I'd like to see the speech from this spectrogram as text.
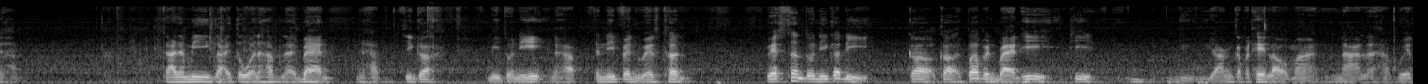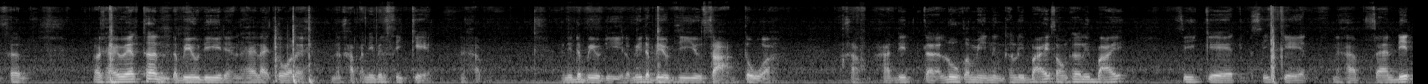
นะครับการจะมีอีกหลายตัวนะครับ หลายแบรนด์นะครับ จริงก็มีตัวนี้นะครับ อันนี้เป็นเวสเทิร์นเวสเทิร์นตัวนี้ก็ดี ก็ก็เพื่อเป็นแบรนด์ที่ที่อยู่ยั้งกับประเทศเรามานานแล้วครับเวสเทิร์นเราใช้เวสเทิร์น WD เนี่ยใช้หลายตัวเลยนะครับ อันนี้เป็นซีเกตนะครับ อันนี้ WD เรามี WD อยู่ 3 ตัวครับฮาร์ดดิสแต่ละลูกก็มี1เทอริไบต์2เทอริไบต์ซีเกตซีเกตนะครับแซนดิส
